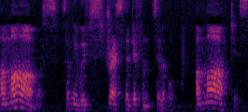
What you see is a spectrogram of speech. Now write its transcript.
amamus. Suddenly we've stressed the different syllable. Amatis,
